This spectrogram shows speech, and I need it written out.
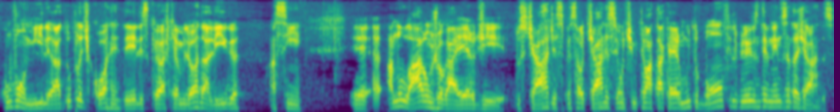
com Miller, a dupla de corner deles, que eu acho que é a melhor da liga. Assim, é, anularam o jogo aéreo de, dos Chargers. Pensar o Chargers é um time que tem um ataque aéreo muito bom, o Philip Rivers não teve nem 200 jardas.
